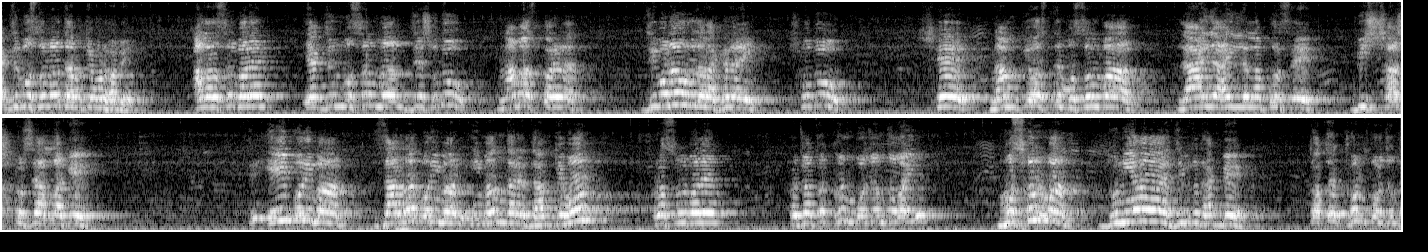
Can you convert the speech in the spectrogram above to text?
একজন মুসলমানের দাম কেমন হবে? আল্লাহ রসুল বলেন, একজন মুসলমান যে শুধু নামাজ পড়ে না, জীবনেও রোজা রাখে নাই, শুধু সে নাম কি হচ্ছে মুসলমান পড়ছে, বিশ্বাস করছে আল্লাহকে। এই পরিমাণ, যারা পরিমাণ ইমানদারের দাম কেমন? রসুল বলেন যতক্ষণ পর্যন্ত ওই মুসলমান দুনিয়ায় জীবিত থাকবে, ততক্ষণ পর্যন্ত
